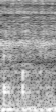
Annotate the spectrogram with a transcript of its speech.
Okay.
